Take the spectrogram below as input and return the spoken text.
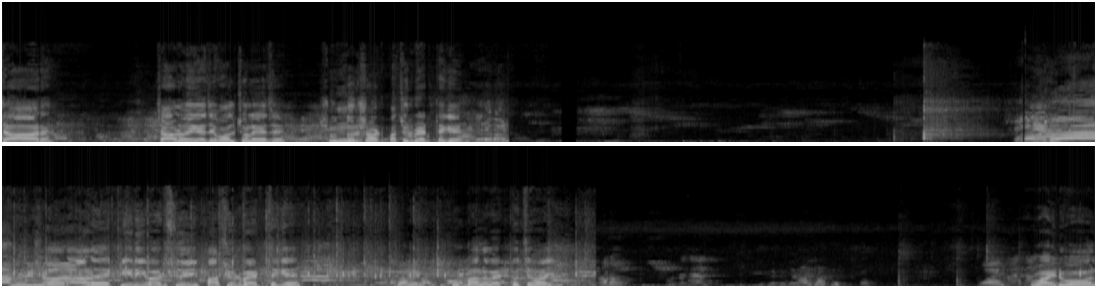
চার চার হয়ে গেছে বল চলে গেছে। সুন্দর শট পাঁচুর ব্যাট থেকে। সুন্দর আরও একটি রিভার সুই পাঁচুর ব্যাট থেকে। খুব ভালো ব্যাট করছে ভাই। White ball.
